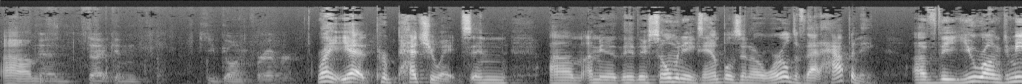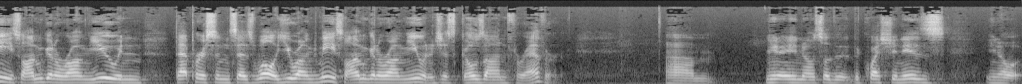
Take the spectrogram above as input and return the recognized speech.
Um, And that can keep going forever. Right. Yeah, it perpetuates, and um, I mean, there, there's so many examples in our world of that happening. Of the you wronged me, so I'm going to wrong you, and that person says, "Well, you wronged me, so I'm going to wrong you," and it just goes on forever. Um, you know, you know, so the the question is, you know,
